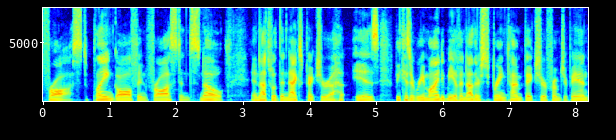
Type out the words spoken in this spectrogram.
frost, playing golf in frost and snow. And that's what the next picture uh, is because it reminded me of another springtime picture from Japan.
